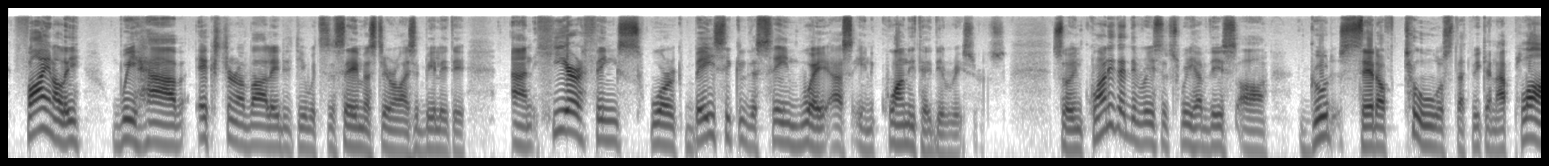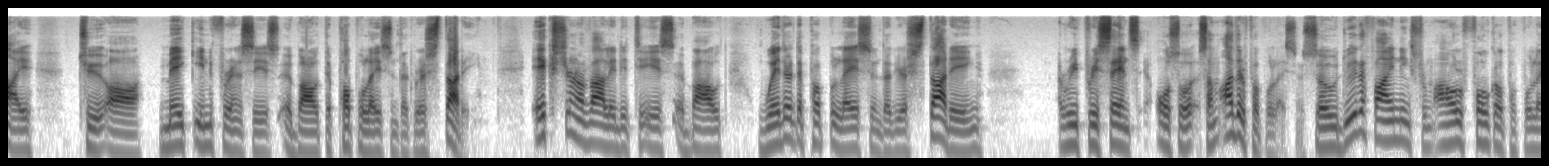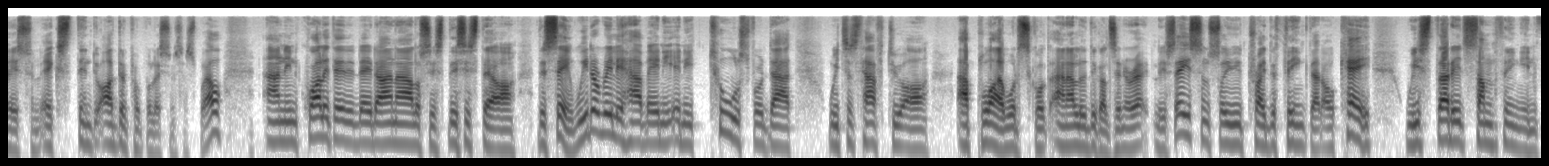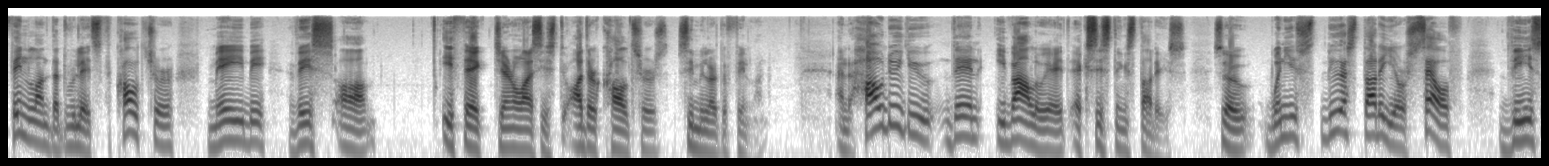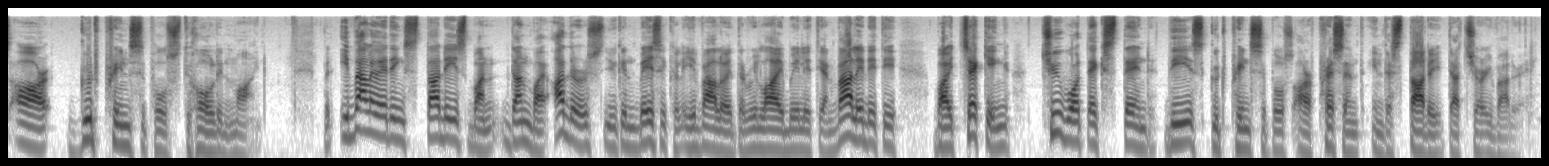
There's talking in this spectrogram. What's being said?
Finally, we have external validity, which is the same as generalizability. And here things work basically the same way as in quantitative research. So in quantitative research we have this uh, good set of tools that we can apply to uh, make inferences about the population that we're studying. External validity is about whether the population that we're studying represents also some other populations. So do the findings from our focal population extend to other populations as well? And in qualitative data analysis, this is the, uh, the same. We don't really have any, any tools for that. We just have to uh, apply what's called analytical generalization. So you try to think that, okay, we studied something in Finland that relates to culture. Maybe this uh, effect generalizes to other cultures similar to Finland. And how do you then evaluate existing studies? So when you do a study yourself, these are good principles to hold in mind. But evaluating studies done by others, you can basically evaluate the reliability and validity by checking to what extent these good principles are present in the study that you're evaluating.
